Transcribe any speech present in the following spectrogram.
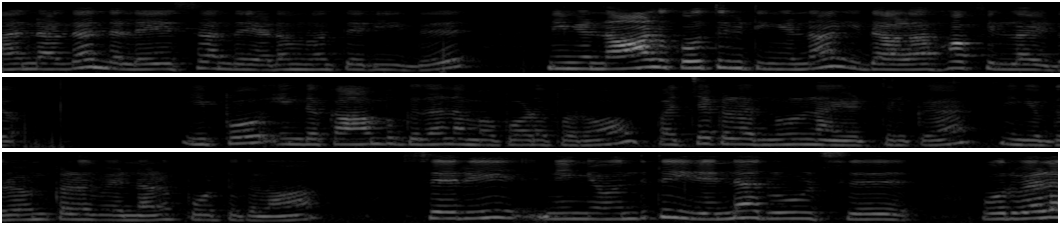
அதனால தான் இந்த லேஸாக அந்த இடம்லாம் தெரியுது. நீங்கள் நாலு கோத்துக்கிட்டிங்கன்னா இது அழகாக ஃபில் ஆகிடும் இப்போது இந்த காம்புக்கு தான் நம்ம போட போகிறோம் பச்சை கலர் நூல் நான் எடுத்திருக்கேன். நீங்கள் ப்ரௌன் கலர் வேணாலும் போட்டுக்கலாம். சரி நீங்கள் வந்துட்டு இது என்ன ரூல்ஸு ஒருவேளை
